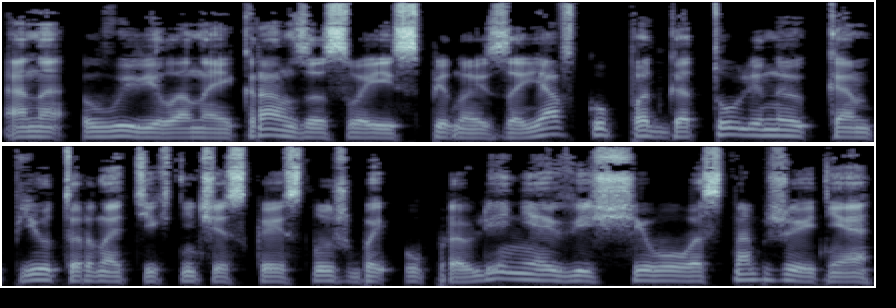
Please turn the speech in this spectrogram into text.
Она вывела на экран за своей спиной заявку, подготовленную компьютерно-технической службой управления вещевого снабжения.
